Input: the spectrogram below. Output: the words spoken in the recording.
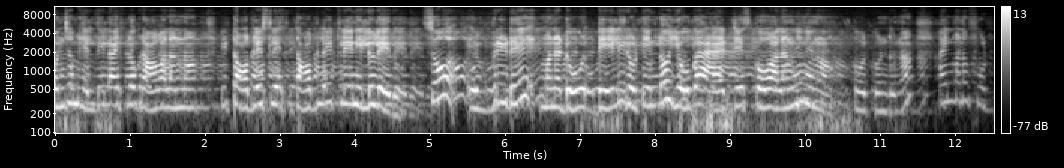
కొంచెం హెల్తీ లైఫ్లోకి రావాలన్నా ఈ టాబ్లెట్స్ లే టాబ్లెట్ లేని ఇల్లు లేదు. సో ఎవ్రీడే మన డో డైలీ రొటీన్లో యోగా యాడ్ చేసుకోవాలని నేను కోరుకుంటున్నా. అండ్ మనం ఫుడ్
